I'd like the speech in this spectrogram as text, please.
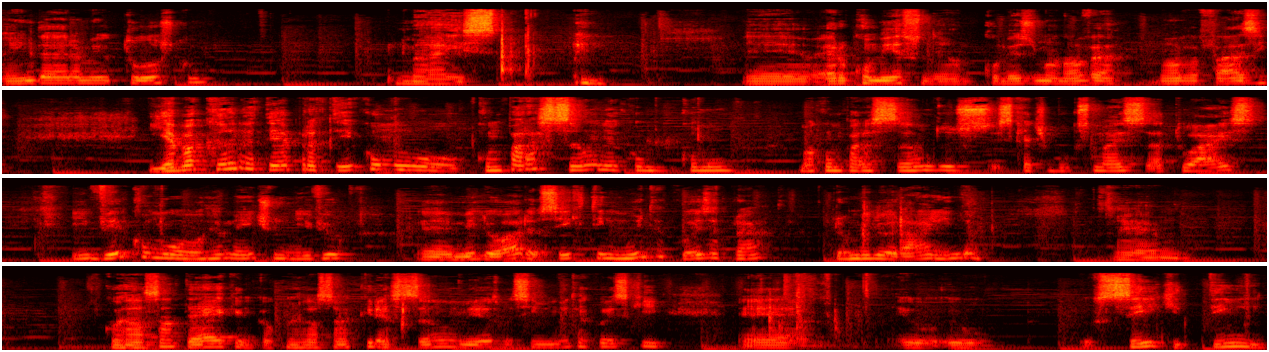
ainda era meio tosco, mas é, era o começo, né? O começo de uma nova, nova fase. E é bacana até para ter como comparação, né? Como, como, uma comparação dos sketchbooks mais atuais e ver como realmente o nível é, melhora. Eu sei que tem muita coisa para melhorar ainda. É, com relação à técnica, com relação à criação mesmo, assim, muita coisa que é, eu, eu, eu, sei que tem,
